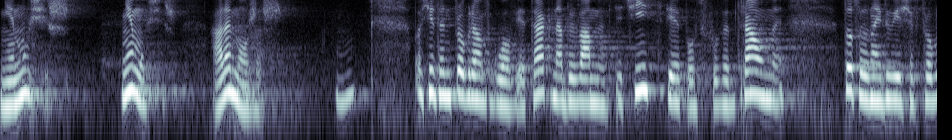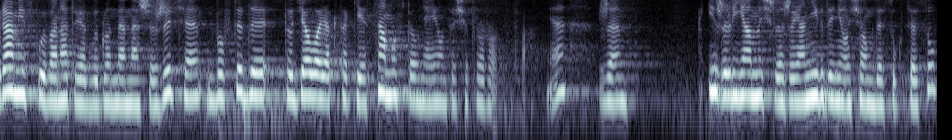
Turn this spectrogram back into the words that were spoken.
Nie musisz. Nie musisz, ale możesz. Mhm. Właśnie ten program w głowie, tak? Nabywamy w dzieciństwie pod wpływem traumy. To, co znajduje się w programie, wpływa na to, jak wygląda nasze życie, bo wtedy to działa jak takie samospełniające się proroctwa, nie? że jeżeli ja myślę, że ja nigdy nie osiągnę sukcesu,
